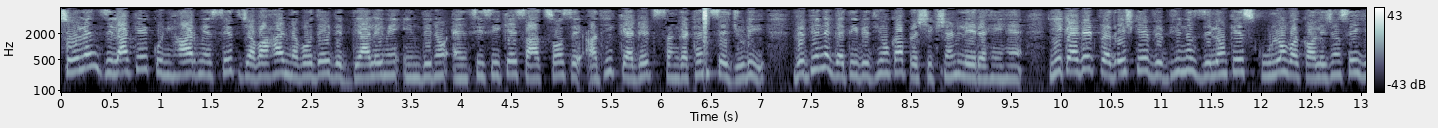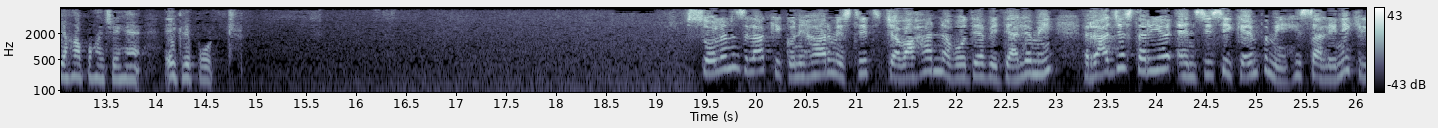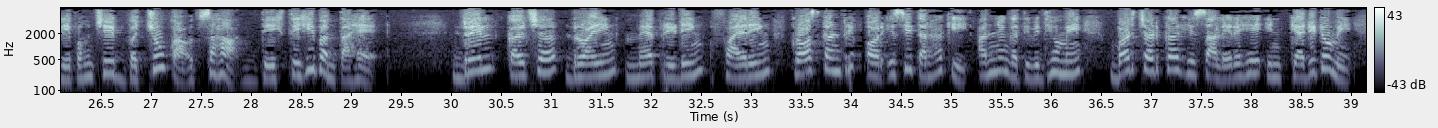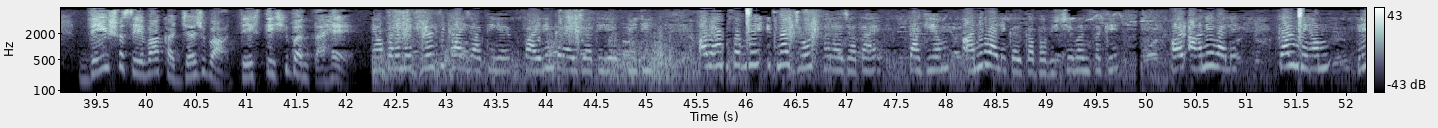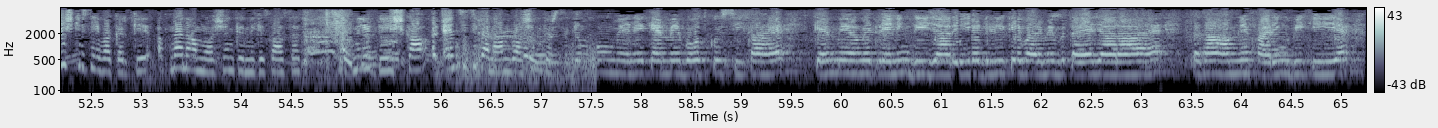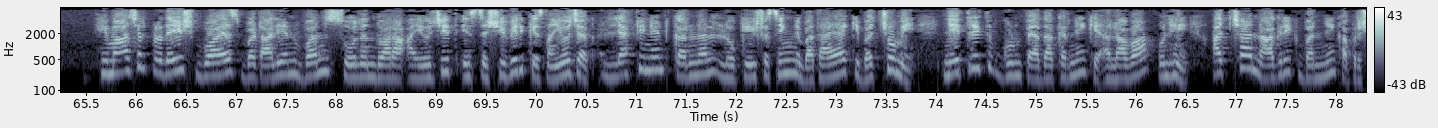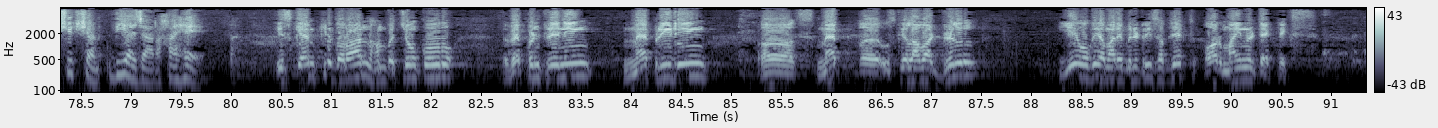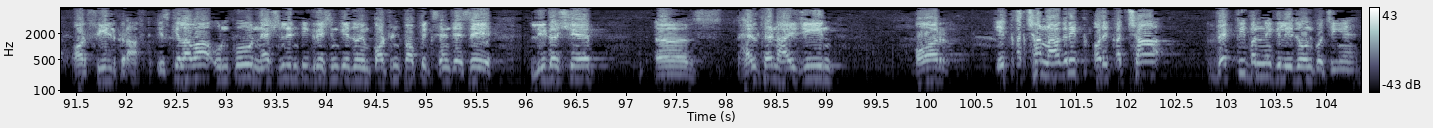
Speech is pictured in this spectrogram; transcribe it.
सोलन जिला के कुनिहार में स्थित जवाहर नवोदय विद्यालय में इन दिनों एनसीसी के 700 से अधिक कैडेट संगठन से जुड़ी विभिन्न गतिविधियों का प्रशिक्षण ले रहे हैं। ये कैडेट प्रदेश के विभिन्न जिलों के स्कूलों व कॉलेजों से यहाँ पहुँचे हैं। एक रिपोर्ट। सोलन जिला के कुनिहार में स्थित जवाहर नवोदय विद्यालय में राज्य स्तरीय एनसीसी कैंप में हिस्सा लेने के लिए पहुँचे बच्चों का उत्साह देखते ही बनता है। Drill, culture, drawing, map reading, firing, cross country और इसी तरह की अन्य गतिविधियों में बढ़ चढ़कर हिस्सा ले रहे इन कैडेटों में देश सेवा का जज्बा देखते ही बनता है। यहाँ पर हमें ड्रिल सिखाई जाती है, फायरिंग कराई जाती है पीटी और हम सब में इतना जोश भरा जाता है ताकि हम आने वाले कल का भविष्य बन सके। और आने वाले कल में हम देश की सेवा करके अपना नाम रोशन करने के साथ साथ अपने देश का और एनसीसी का नाम रोशन कर सके। मैंने कैंप में बहुत कुछ सीखा है। कैंप में हमें ट्रेनिंग दी जा रही है। ड्रिल के बारे में बताया जा रहा है तथा हमने फायरिंग भी की है। Himachal Pradesh boys battalion one Solan द्वारा आयोजित इस शिविर के संयोजक लेफ्टिनेंट कर्नल लोकेश सिंह ने बताया कि बच्चों में नेतृत्व गुण पैदा करने के अलावा उन्हें अच्छा नागरिक बनने का प्रशिक्षण दिया जा रहा है। इस कैंप के दौरान हम बच्चों को weapon training, map reading map उसके अलावा ड्रिल, ये हो गए हमारे मिलिट्री सब्जेक्ट और माइनर टैक्टिक्स। और फ़ील्ड क्राफ्ट इसके अलावा उनको नेशनल इंटीग्रेशन के जो इंपॉर्टेंट टॉपिक्स हैं, जैसे लीडरशिप हेल्थ एंड हाइजीन और एक अच्छा नागरिक और एक अच्छा व्यक्ति बनने के लिए जो उनको चाहिए।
